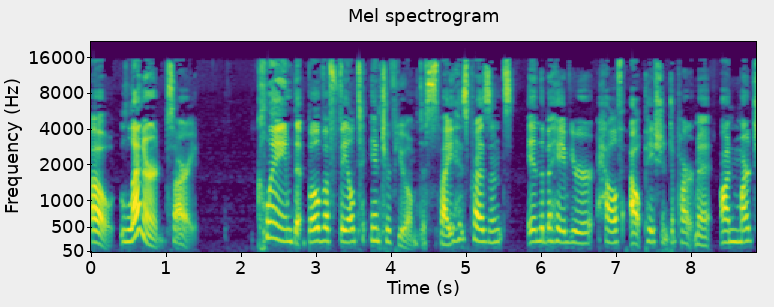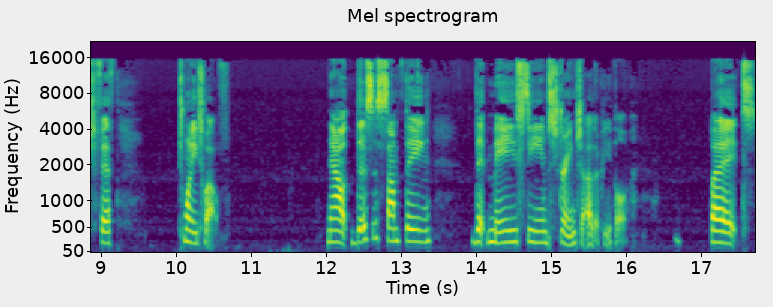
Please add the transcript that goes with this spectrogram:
oh, Leonard, sorry, claimed that Bova failed to interview him despite his presence in the behavior health outpatient department on March 5th, 2012. Now, this is something that may seem strange to other people, but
